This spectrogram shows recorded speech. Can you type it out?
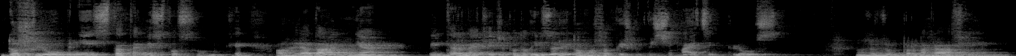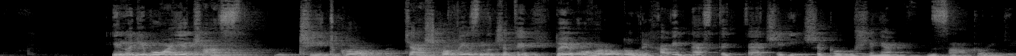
дошлюбні статеві стосунки, оглядання в інтернеті чи по телевізорі того, що пишуть 18 ну, порнографії. Іноді буває час чітко, тяжко визначити, до якого роду гріха віднести те чи інше порушення заповіді.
